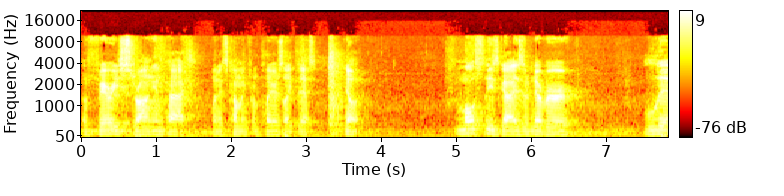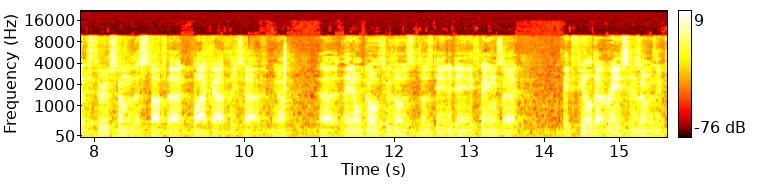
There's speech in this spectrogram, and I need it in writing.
a very strong impact when it's coming from players like this. You know, most of these guys have never lived through some of the stuff that black athletes have. You know, uh, they don't go through those those day to day things that they feel that racism or they've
